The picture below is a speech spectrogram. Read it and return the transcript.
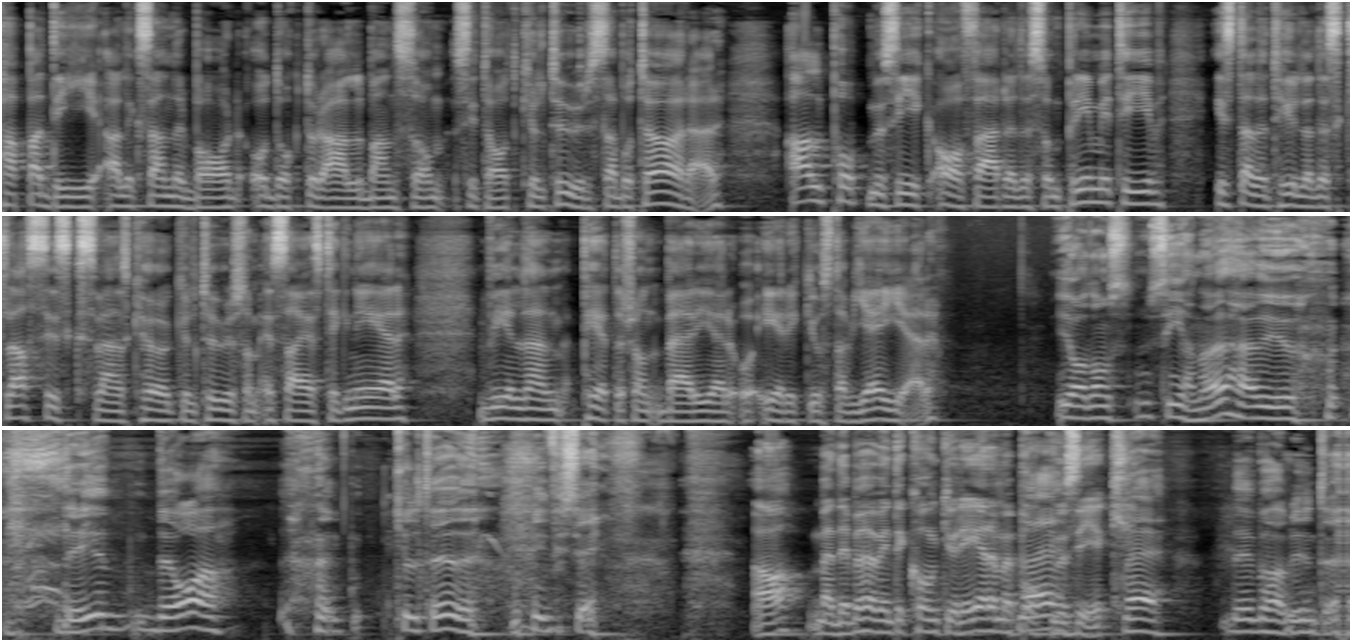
Pappa Di, Alexander Bard och Dr. Alban som citat kultursabotörer. All popmusik avfärdades som primitiv, istället hyllades klassisk svensk högkultur som Esaias Tegnér, Wilhelm Petersson Berger och Erik Gustaf Geijer. Ja, de senare här är ju, det är ju bra kultur i och för sig. Ja, men det behöver inte konkurrera med popmusik. Nej, det behöver det ju inte.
